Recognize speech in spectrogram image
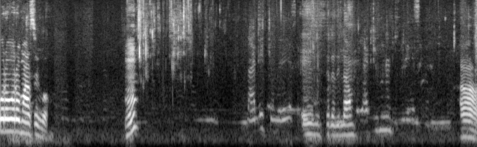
বড় বড় মাছ হইব? হুম? এই ছেড়ে দিলাম। হ্যাঁ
